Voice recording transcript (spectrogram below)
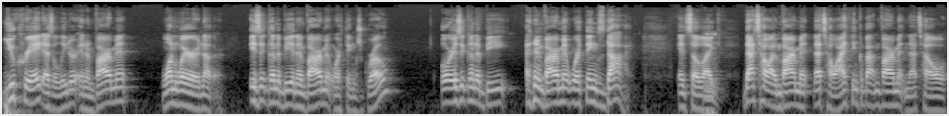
you create as a leader an environment one way or another. Is it going to be an environment where things grow or is it going to be an environment where things die? And so like mm. that's how environment. That's how I think about environment, and that's how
